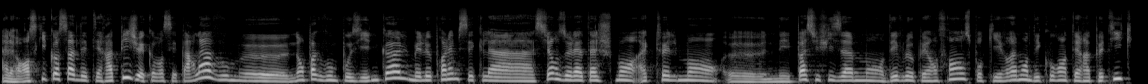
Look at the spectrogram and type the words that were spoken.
Alors, en ce qui concerne les thérapies, je vais commencer par là. Vous me... Non pas que vous me posiez une colle, mais le problème, c'est que la science de l'attachement actuellement euh, n'est pas suffisamment développée en France pour qu'il y ait vraiment des courants thérapeutiques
